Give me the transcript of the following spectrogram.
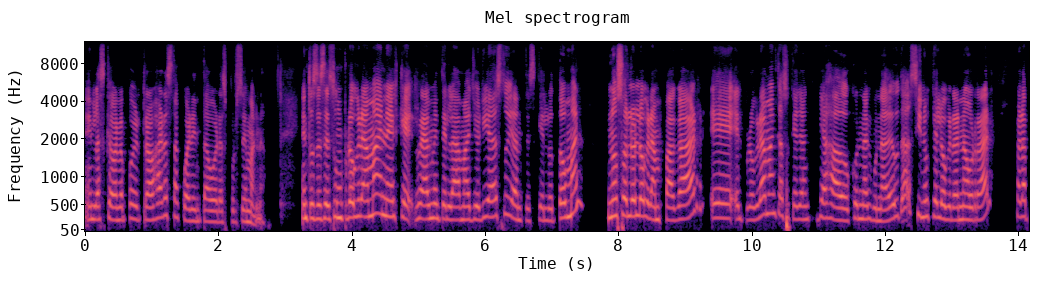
en las que van a poder trabajar hasta 40 horas por semana. Entonces es un programa en el que realmente la mayoría de estudiantes que lo toman no solo logran pagar eh, el programa en caso que hayan viajado con alguna deuda, sino que logran ahorrar para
